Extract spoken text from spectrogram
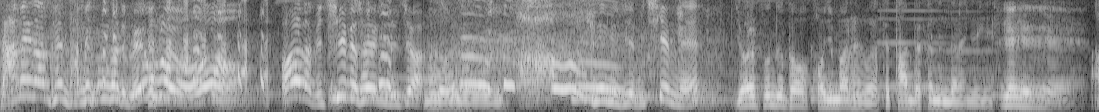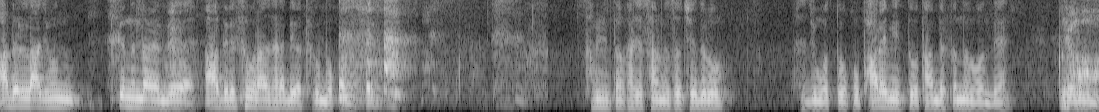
남의 남편 담배 끊는다는데 왜 울어요? 아, 나 미치겠네, 사장님, 진짜. 사장님, 진짜 미치겠네. 열 분도 더 거짓말 하는 것 같아. 담배 끊는다는 얘기. 예, 예, 예. 아들 낳으면 끊는다는데 아들이 스물한 살인데 어떻게 못 끊었어요. 30년 동안 같이 살면서 제대로 해준 것도 없고 바람이 또 담배 끊는 건데 그러면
